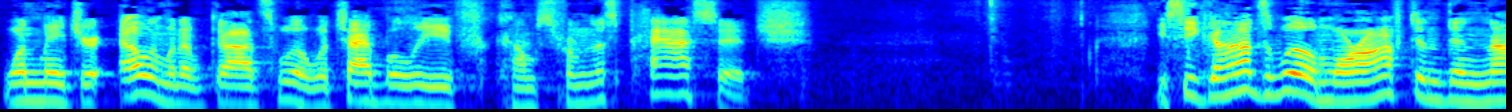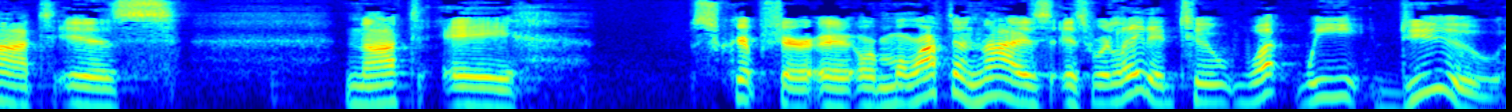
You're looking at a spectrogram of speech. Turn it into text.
one major element of God's will, which I believe comes from this passage. You see, God's will, more often than not, is not a scripture, or more often than not, is, is related to what we do,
